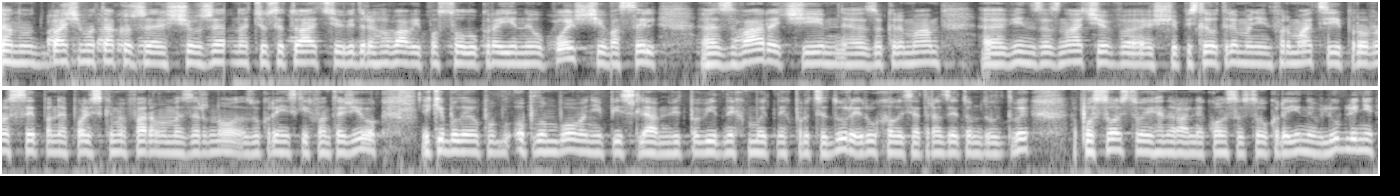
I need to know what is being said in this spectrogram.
Та ну бачимо також, е, що вже на цю ситуацію відреагував і посол України у Польщі Василь е, Зварич. І, е, зокрема, він зазначив, що після отримання інформації про розсипане польськими фермами зерно з українських вантажівок, які були опл- опломбовані після відповідних митних процедур і рухалися транзитом до Литви, посольство і Генеральне консульство України в Любліні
